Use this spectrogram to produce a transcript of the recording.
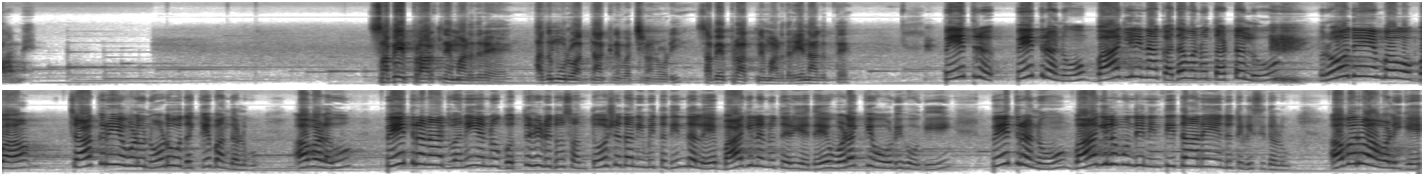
ಆಮೇಲೆ ಸಭೆ ಪ್ರಾರ್ಥನೆ ಮಾಡಿದ್ರೆ ಹದಿಮೂರು ಹದಿನಾಲ್ಕನೇ ವಚನ ನೋಡಿ. ಸಭೆ ಪ್ರಾರ್ಥನೆ ಮಾಡಿದ್ರೆ ಏನಾಗುತ್ತೆ? ಪೇತ್ರ ಪೇತ್ರನು ಬಾಗಿಲಿನ ಕದವನ್ನು ತಟ್ಟಲು ರೋದೆ ಎಂಬ ಒಬ್ಬ ಚಾಕರಿಯವಳು ನೋಡುವುದಕ್ಕೆ ಬಂದಳು. ಅವಳು ಪೇತ್ರನ ಧ್ವನಿಯನ್ನು ಗೊತ್ತು ಹಿಡಿದು ಸಂತೋಷದ ನಿಮಿತ್ತದಿಂದಲೇ ಬಾಗಿಲನ್ನು ತೆರೆಯದೆ ಒಳಕ್ಕೆ ಓಡಿ ಹೋಗಿ ಪೇತ್ರನು ಬಾಗಿಲ ಮುಂದೆ ನಿಂತಿದ್ದಾನೆ ಎಂದು ತಿಳಿಸಿದಳು. ಅವರು ಅವಳಿಗೆ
